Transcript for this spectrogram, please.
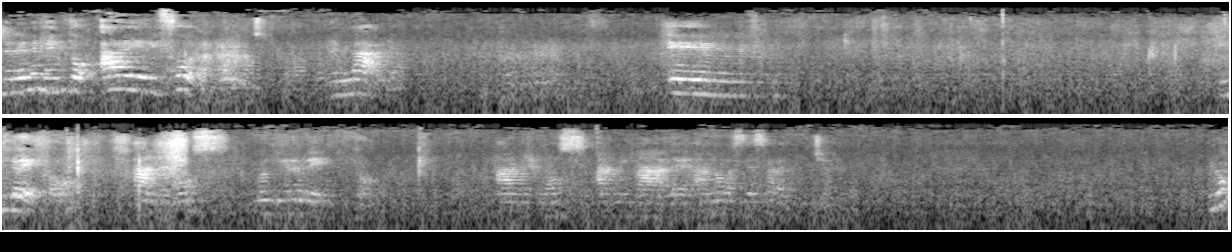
nell'elemento aeriforme del nostro corpo, nell'aria. E, ehm, in greco, animos vuol dire vento animos, animale, hanno la stessa radice. Non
